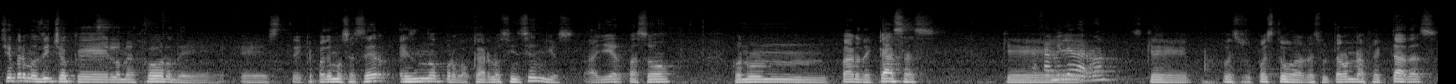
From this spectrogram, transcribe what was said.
Siempre hemos dicho que lo mejor de, este, que podemos hacer es no provocar los incendios. Ayer pasó con un par de casas que, La familia Barrón. que pues por supuesto resultaron afectadas,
